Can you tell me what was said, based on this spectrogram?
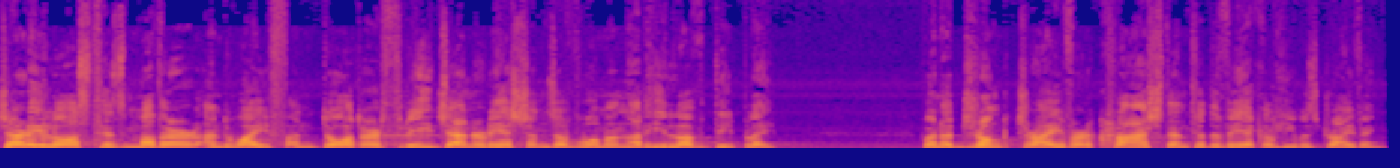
Jerry lost his mother and wife and daughter, three generations of women that he loved deeply, when a drunk driver crashed into the vehicle he was driving.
